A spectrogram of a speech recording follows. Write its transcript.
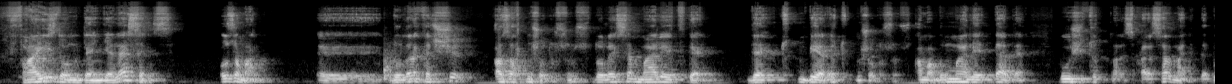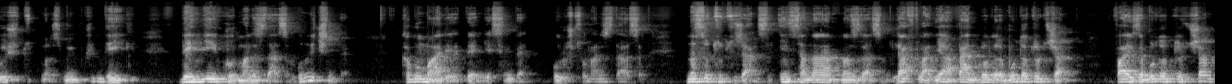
faizle onu dengelerseniz o zaman e, dolara kaçışı azaltmış olursunuz. Dolayısıyla maliyeti de, de bir yerde tutmuş olursunuz. Ama bu maliyetlerde bu işi tutmanız, parasal maliyette bu işi tutmanız mümkün değil. Dengeyi kurmanız lazım. Bunun için de kamu maliyet dengesini de oluşturmanız lazım. Nasıl tutacağınızı insanlara anlatmanız lazım. Lafla ya ben doları burada tutacağım, faizi burada tutacağım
